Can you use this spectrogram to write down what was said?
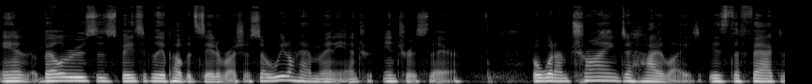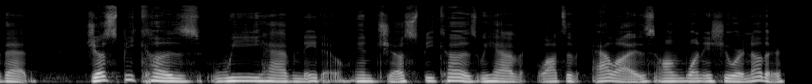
And Belarus is basically a puppet state of Russia, so we don't have many int- interests there. But what I'm trying to highlight is the fact that just because we have NATO and just because we have lots of allies on one issue or another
